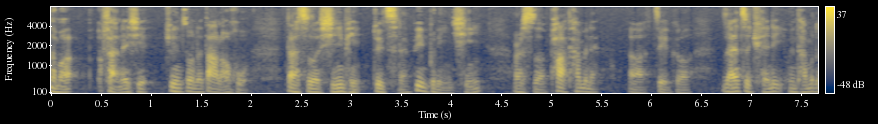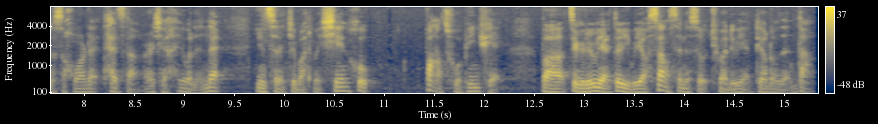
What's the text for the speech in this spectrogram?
那么反了一些军中的大老虎，但是习近平对此呢并不领情，而是怕他们呢啊这个。染指权力，因为他们都是红二代太子党，而且很有能耐，因此呢，就把他们先后罢黜兵权，把这个刘源都以为要上升的时候，就把刘源调到人大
